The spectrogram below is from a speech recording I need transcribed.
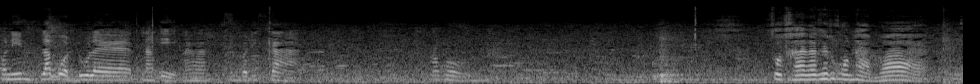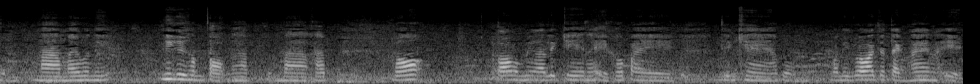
วันนี้รับบทดูแลนางเอกนะคะ เป็นบริการครับผมสุดท้ายแล้วที่ทุกคนถามว่า ผมมาไหมวันนี้ นี่คือคำตอบนะครับ ผมมาครับ เพราะตอนผมมีอาริเกนางเอกเข้าไปเทนแคร์ครับผม วันนี้ก็ว่าจะแต่งให้นางเอก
